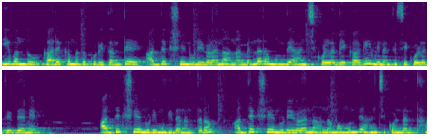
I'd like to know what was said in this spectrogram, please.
ಈ ಒಂದು ಕಾರ್ಯಕ್ರಮದ ಕುರಿತಂತೆ ಅಧ್ಯಕ್ಷೀಯ ನುಡಿಗಳನ್ನು ನಮ್ಮೆಲ್ಲರ ಮುಂದೆ ಹಂಚಿಕೊಳ್ಳಬೇಕಾಗಿ ವಿನಂತಿಸಿಕೊಳ್ಳುತ್ತಿದ್ದೇನೆ. ಅಧ್ಯಕ್ಷೀಯ ನುಡಿ ಮುಗಿದ ನಂತರ ಅಧ್ಯಕ್ಷೀಯ ನುಡಿಗಳನ್ನು ನಮ್ಮ ಮುಂದೆ ಹಂಚಿಕೊಂಡಂತಹ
